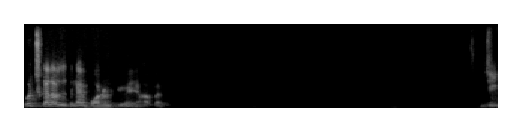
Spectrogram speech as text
کچھ کا لفظ اتنا امپورٹنٹ کیوں ہے یہاں پر؟ جی۔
